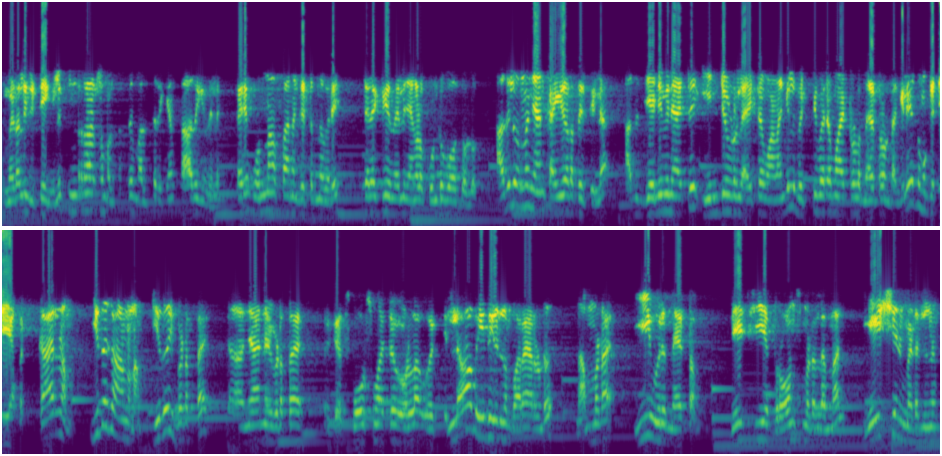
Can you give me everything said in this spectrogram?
മെഡൽ കിട്ടിയെങ്കിലും ഇന്റർനാഷണൽ മത്സരത്തിൽ മത്സരിക്കാൻ സാധിക്കുന്നില്ല. കാര്യം ഒന്നാം സ്ഥാനം കിട്ടുന്നവരെ സെലക്ട് ചെയ്യുന്നതിൽ ഞങ്ങൾ കൊണ്ടുപോകത്തുള്ളൂ. അതിലൊന്നും ഞാൻ കൈകടത്തിയിട്ടില്ല അത് ജെനുവിനായിട്ട് ഇൻഡിവിജ്വൽ ഐറ്റം ആണെങ്കിൽ വ്യക്തിപരമായിട്ടുള്ള നേട്ടം ഉണ്ടെങ്കിലേ നമുക്ക് ചെയ്യാൻ പറ്റും. കാരണം ഇത് കാണണം. ഇത് ഇവിടുത്തെ ഞാൻ ഇവിടുത്തെ സ്പോർട്സുമായിട്ട് ഉള്ള എല്ലാ വേദികളിലും പറയാറുണ്ട്. നമ്മുടെ ഈ ഒരു നേട്ടം ദേശീയ ബ്രോൺസ് മെഡൽ എന്നാൽ ഏഷ്യൻ മെഡലിനും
